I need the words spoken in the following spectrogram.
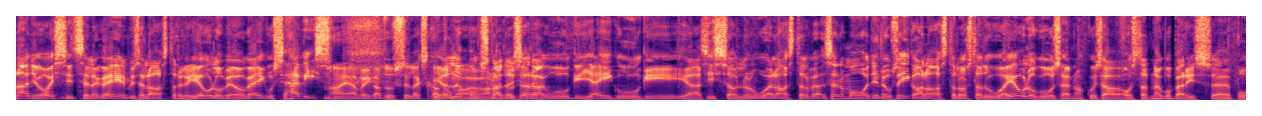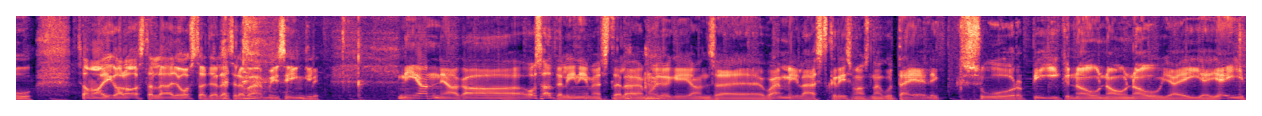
nad ju ostsid selle ka eelmisel aastal, aga jõulupeo käigus see hävis. no ja, või kadus, see läks ja kaduma. lõpuks kadus ära kuhugi, jäi kuhugi ja siis on uuel aastal samamoodi nagu sa igal aastal ostad uue jõulukuuse, noh kui sa ostad nagu päris äh, puu. sama igal aastal lähed ja ostad jälle selle Whammy singli nii on ja ka osadele inimestele muidugi on see Whammy Last Christmas nagu täielik suur big no no no ja ei, ei, ei.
